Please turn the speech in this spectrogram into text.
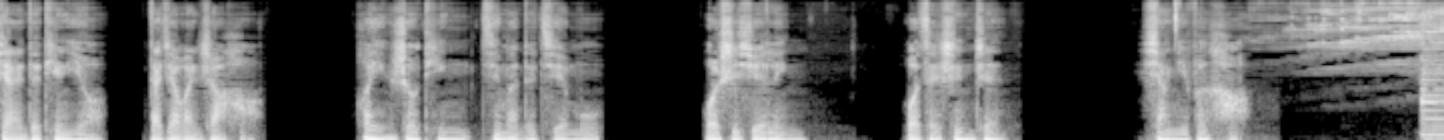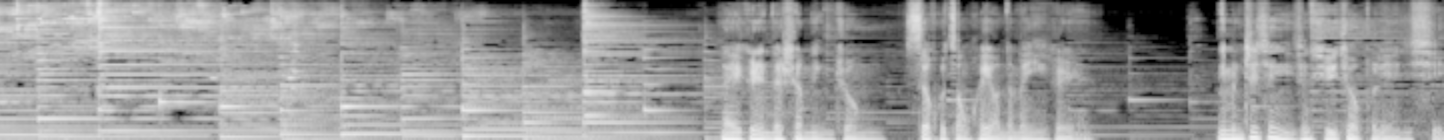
亲爱的听友，大家晚上好，欢迎收听今晚的节目，我是薛玲，我在深圳向你问好。每个人的生命中，似乎总会有那么一个人，你们之间已经许久不联系，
